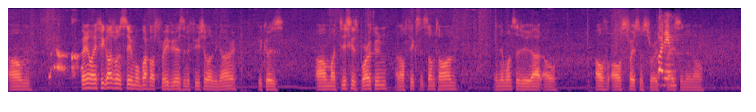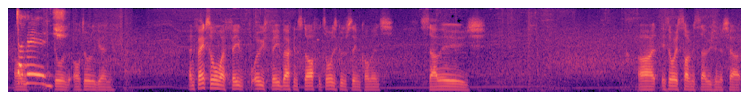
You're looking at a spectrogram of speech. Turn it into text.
Um, but anyway, if you guys want to see more Black Ops 3 videos in the future, let me know. Because um, my disc is broken and I'll fix it sometime. And then once I do that, I'll I'll I'll switch some storage space and then I'll Savage. do it. I'll do it again. And thanks to all my feed, all your feedback and stuff. It's always good to see in comments. Savage. Alright, he's always typing savage in the chat.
